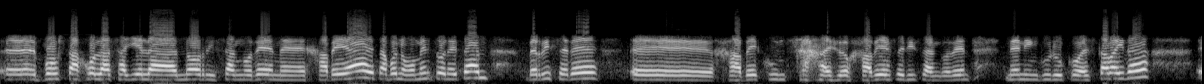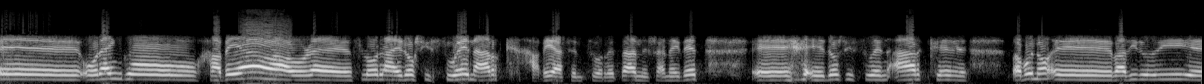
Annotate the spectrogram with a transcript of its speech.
e, bosta jola zaiela nor izango den e, jabea, eta bueno, momentu honetan berriz ere e, jabekuntza edo jabea zer izango den nen inguruko. Ez da e, oraingo jabea, ora, flora erosi zuen ark, jabea zentzu horretan, esan nahi dut, e, erosi zuen ark, e, ba bueno, e, badirudi e,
